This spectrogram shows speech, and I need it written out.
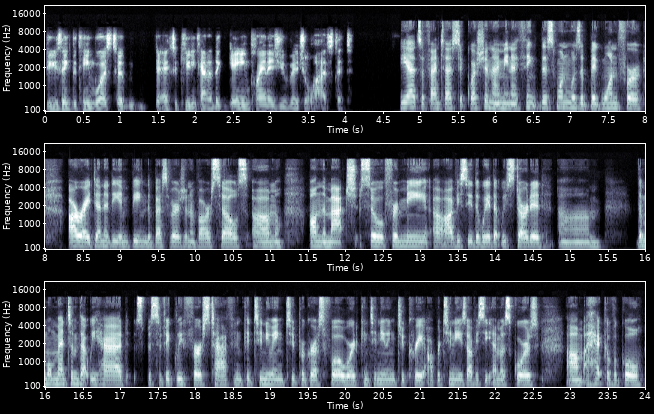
do you think the team was to, to executing kind of the game plan as you visualized it? Yeah, it's a fantastic question. I mean, I think this one was a big one for our identity and being the best version of ourselves um, on the match. So for me, uh, obviously, the way that we started. Um, the momentum that we had specifically first half and continuing to progress forward, continuing to create opportunities. Obviously, Emma scores um, a heck of a goal,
